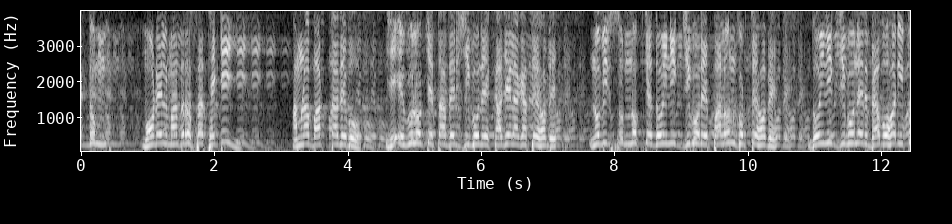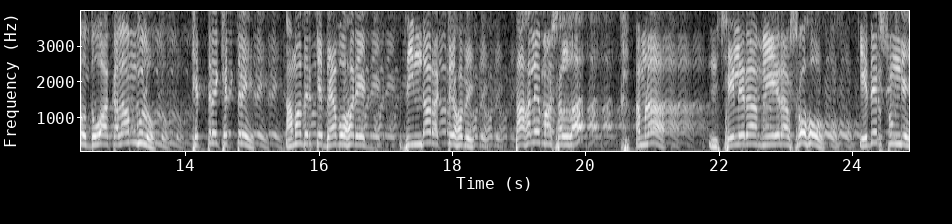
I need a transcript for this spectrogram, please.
একদম মডেল মাদ্রাসা থেকেই আমরা বার্তা দেব যে এগুলোকে তাদের জীবনে কাজে লাগাতে হবে, নবীর সুন্নতকে দৈনিক জীবনে পালন করতে হবে, দৈনিক জীবনের ব্যবহৃত দোয়া কালামগুলো ক্ষেত্রে ক্ষেত্রে আমাদেরকে ব্যবহারে জিন্দা রাখতে হবে। তাহলে মাসাল্লাহ আমরা ছেলেরা, মেয়েরা সহ এদের সঙ্গে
